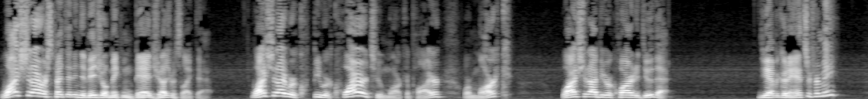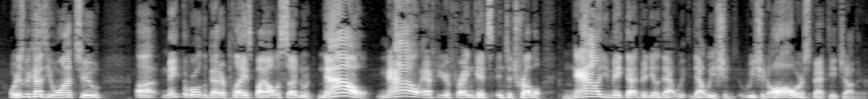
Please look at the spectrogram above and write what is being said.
Why should i respect that individual making bad judgments like that? Why should i re- be required to markiplier or mark why should i be required to do that? Do you have a good answer for me? Or just because you want to uh, make the world a better place by all of a sudden now now after your friend gets into trouble now you make that video that we that we should we should all respect each other.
